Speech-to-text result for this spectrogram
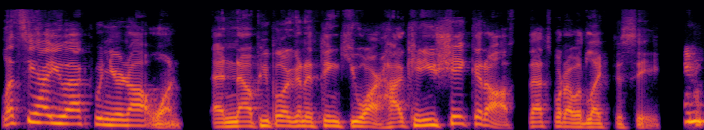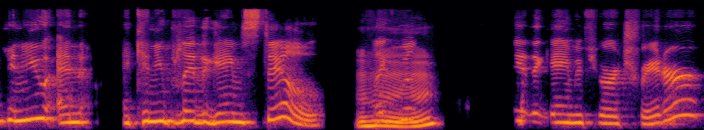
let's see how you act when you're not one. And now people are going to think you are. How can you shake it off? That's what I would like to see. And can you and can you play the game still? Mm-hmm. Like, will play the game if you're a traitor?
